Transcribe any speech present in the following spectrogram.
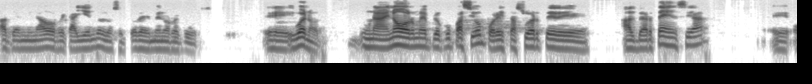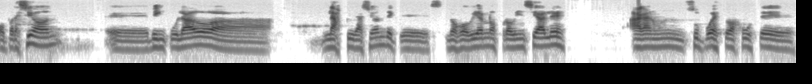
ha terminado recayendo en los sectores de menos recursos. Eh, y bueno, una enorme preocupación por esta suerte de advertencia, eh, opresión, eh, vinculado a la aspiración de que los gobiernos provinciales hagan un supuesto ajuste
